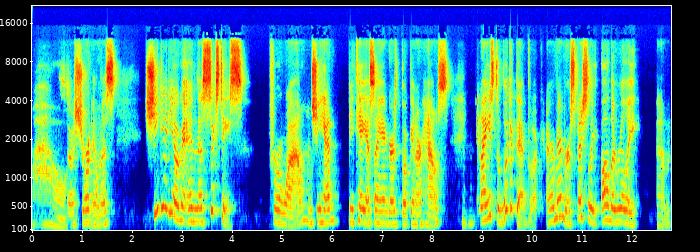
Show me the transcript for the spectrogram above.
Wow. So short illness. She did yoga in the 60s for a while, and she had BKS Iyengar's book in our house. Mm-hmm. And I used to look at that book. I remember, especially all the really um,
